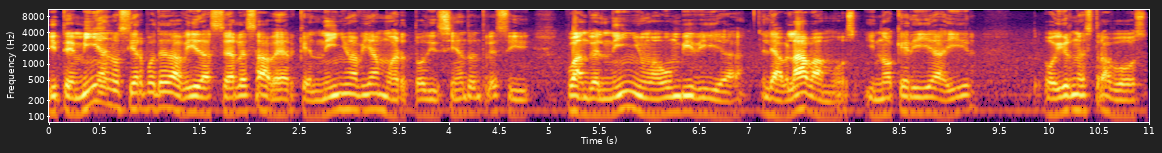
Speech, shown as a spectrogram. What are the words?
y temían los siervos de David hacerle saber que el niño había muerto, diciendo entre sí, cuando el niño aún vivía, le hablábamos y no quería ir, oír nuestra voz,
